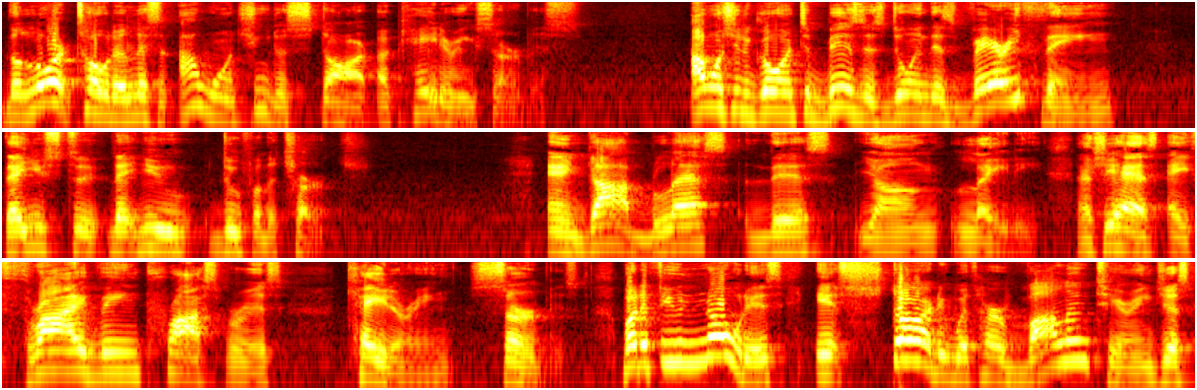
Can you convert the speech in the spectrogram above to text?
the Lord told her, "Listen, I want you to start a catering service. I want you to go into business doing this very thing that used to that you do for the church." And God bless this young lady. And she has a thriving, prosperous catering service. But if you notice, it started with her volunteering, just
